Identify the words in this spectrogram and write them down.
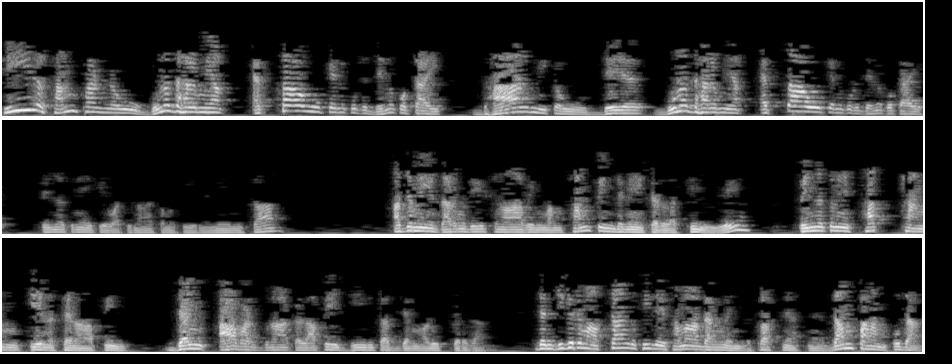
සීල සම්පන්න වූ ගුණධර්මයක් ඇත්තා වූ කෙනෙකුට දෙනකොටයි ධාර්මික වූ දෙය ගුණධර්මයක් ඇත්තා වූ කෙනෙකුට දෙනකොටයි වෙනතුනේ ඒකේ වටිනාකම තියෙන්නේ. මේ නිසා අද මේ ධර්ම දේශනාවෙන් මම සම්පින්දනය කරලා කිව්වේ පින්නතුනේ සත්‍යං කියන තැන අපි දැන් ආවර්ධනා කළ අපේ ජීවිතත් දැන් අලුත් කරගන්න. දැන් දිගටම අෂ්ටාංග සීලේ සමාදන් වෙන්න ප්‍රශ්නයක් නෑ. දම්පහන් පුදන්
